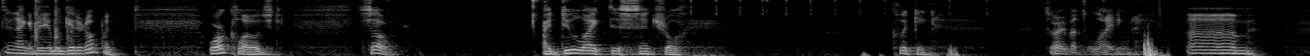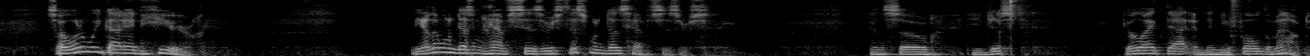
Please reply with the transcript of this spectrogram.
they're not going to be able to get it open or closed. So, I do like this central clicking. Sorry about the lighting. Um, so what do we got in here? The other one doesn't have scissors. This one does have scissors. And so you just go like that and then you fold them out.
